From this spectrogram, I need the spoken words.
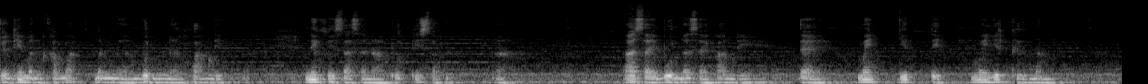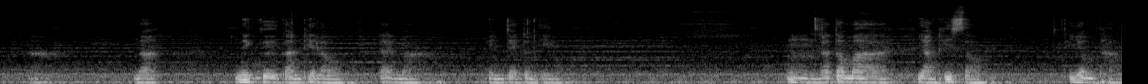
จนที่มันคำว่ามันเหนือบุญเหนือความดี นี่คือศาสนาพุทธที่สอนอาศัยบุญอาศัยความดี แต่ไม่ยึดติดไม่ยึดถือมันนะนี่คือการที่เราได้มาเห็นใจตนเอง อืมแล้วต่อมาอย่างที่สองที่ยมถาม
